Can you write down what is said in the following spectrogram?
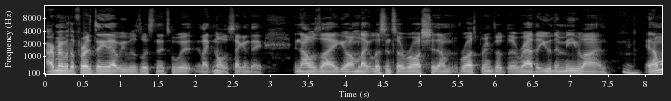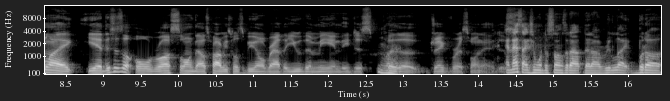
I remember the first day that we was listening to it. Like no, the second day, and I was like, yo, I'm like listening to Ross shit. I'm, Ross brings up the "Rather You Than Me" line, Mhm. and I'm like, yeah, this is an old Ross song that was probably supposed to be on "Rather You Than Me," and they just put Right. a Drake verse on it. And, just, and that's actually one of the songs that I that I really like. But uh,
